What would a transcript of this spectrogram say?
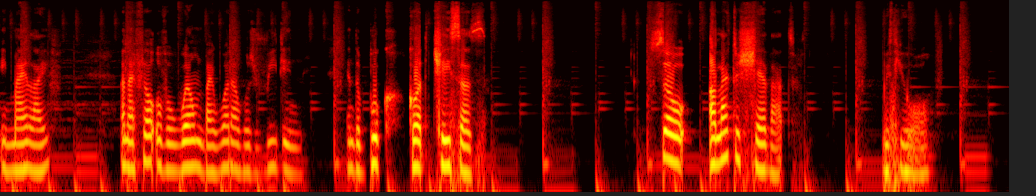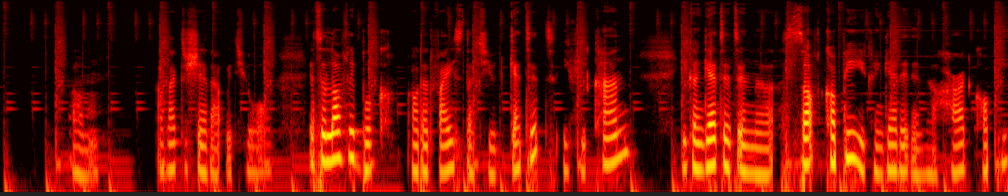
in my life, and I felt overwhelmed by what I was reading in the book God Chasers. So I'd like to share that with you all. Um, I'd like to share that with you all. It's a lovely book. I would advise that you get it if you can. You can get it in a soft copy, you can get it in a hard copy,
